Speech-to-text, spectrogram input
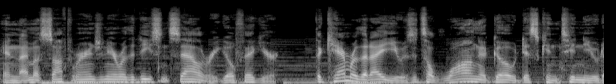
and I'm a software engineer with a decent salary, go figure. The camera that I use, it's a long ago discontinued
